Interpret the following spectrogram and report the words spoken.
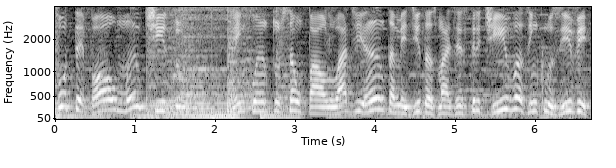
Futebol mantido. Enquanto São Paulo adianta medidas mais restritivas, inclusive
